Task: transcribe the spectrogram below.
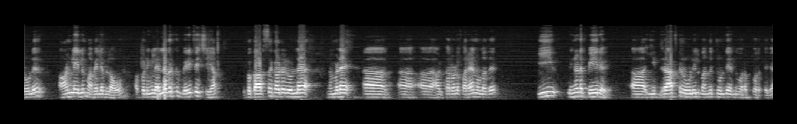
റോൾ ഓൺലൈനിലും അവൈലബിൾ ആവും. അപ്പോൾ നിങ്ങൾ എല്ലാവർക്കും വെരിഫൈ ചെയ്യാം. ഇപ്പോൾ കാസർഗോഡിലുള്ള നമ്മുടെ ആൾക്കാരോട് പറയാനുള്ളത് ഈ നിങ്ങളുടെ പേര് ഈ ഡ്രാഫ്റ്റ് റോളിൽ വന്നിട്ടുണ്ട് എന്ന് ഉറപ്പുവരുത്തുക.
